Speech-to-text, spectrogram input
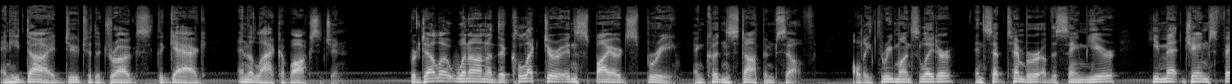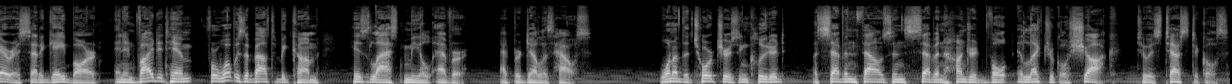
and he died due to the drugs, the gag, and the lack of oxygen. Berdella went on a The Collector inspired spree and couldn't stop himself. Only three months later, in September of the same year, he met James Ferris at a gay bar and invited him for what was about to become his last meal ever at Berdella's house. One of the tortures included a 7,700 volt electrical shock to his testicles.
